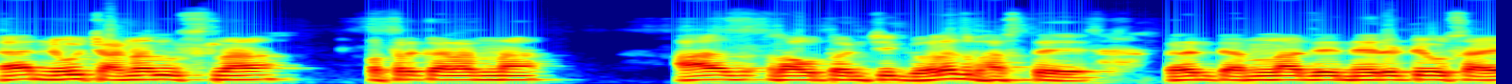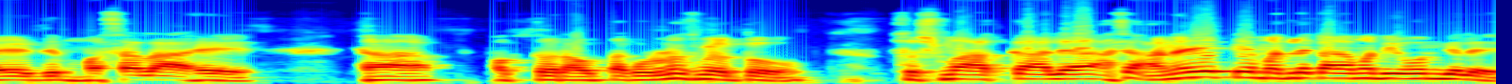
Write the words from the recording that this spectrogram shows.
या न्यूज चॅनल्सना पत्रकारांना आज राऊतांची गरज भासते. कारण त्यांना जे नेरेटिव्स आहे जे मसाला आहे ह्या फक्त राऊताकडूनच मिळतो. सुषमा अक्का आल्या अशा अनेक मधल्या काळामध्ये येऊन गेले.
